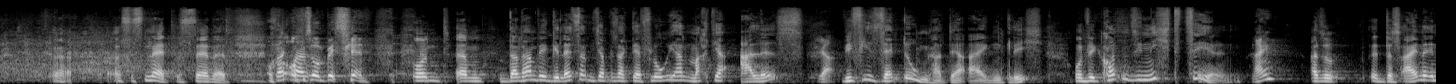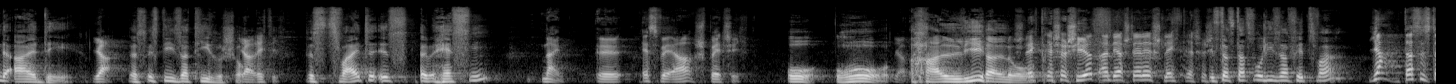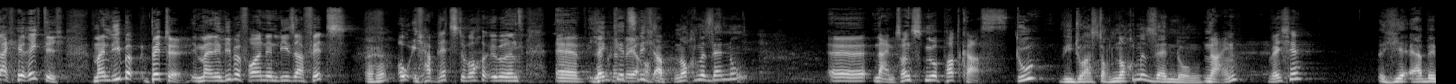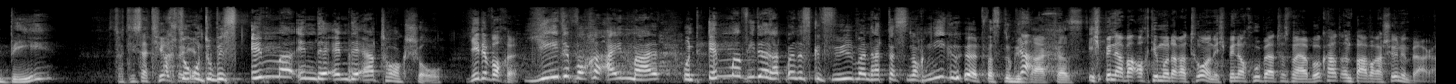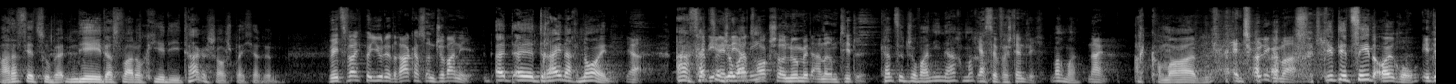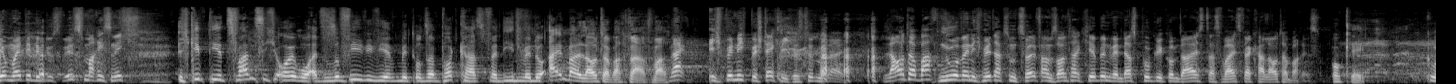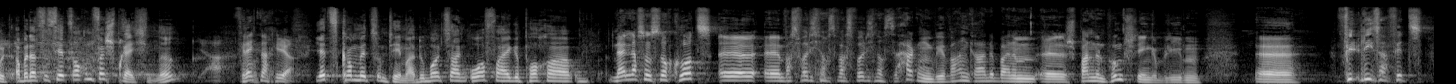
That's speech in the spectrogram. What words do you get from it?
ja. Das ist nett, das ist sehr nett. Sag Um mal, so ein bisschen. und ähm, dann haben wir gelästert und ich habe gesagt, der Florian macht ja alles. Ja. Wie viele Sendungen hat der eigentlich? Und wir konnten sie nicht zählen. Nein? Also äh, das eine in der ARD. Ja. Das ist die Satire-Show. Ja, richtig. Das zweite ist äh, Hessen. Nein. Äh, SWR, Spätschicht. Oh, oh, Ja. Hallihallo. Schlecht recherchiert an der Stelle, schlecht recherchiert. Ist das das, wo Lisa Fitz war? Ja, das ist da hier richtig. Mein liebe, bitte, meine liebe Freundin Lisa Fitz. Oh, ich habe letzte Woche übrigens. Äh, Lenk jetzt ja nicht ab. Noch eine Sendung? Äh, nein, sonst nur Podcasts. Du? Wie, du hast doch noch eine Sendung. Nein. Welche? Hier RBB? Ist doch die Satire. Ach so, und du bist immer in der NDR-Talkshow. Jede Woche. Jede Woche einmal und immer wieder hat man das Gefühl, man hat das noch nie gehört, was du gesagt hast. Ich bin aber auch die Moderatorin. Ich bin auch Hubertus Meyer-Burkhardt und Barbara Schönenberger. War das jetzt Hubert? Nee, das war doch hier die Tagesschausprecherin. Jetzt war ich bei Judith Rakers und Giovanni. Äh, äh, drei nach neun. Ja. Ah, das kannst die du Giovanni? NDR-Talkshow nur mit anderem Titel. Kannst du Giovanni nachmachen? Ja, selbstverständlich. Mach mal. Nein. Ach, komm on. Entschuldige mal. Ich gebe dir 10 Euro. In dem Moment, in dem du es willst, mache ich es nicht. Ich gebe dir 20 Euro, also so viel, wie wir mit unserem Podcast verdienen, wenn du einmal Lauterbach nachmachst. Nein, ich bin nicht bestechlich, es tut mir leid. Lauterbach, nur wenn ich mittags um 12 am Sonntag hier bin, wenn das Publikum da ist, das weiß, wer Karl Lauterbach ist. Okay. Gut, aber das ist jetzt auch ein Versprechen, ne? Ja, vielleicht nachher. Jetzt kommen wir zum Thema. Du wolltest sagen, Ohrfeige, Pocher. Nein, lass uns noch kurz, äh, äh, was wollte ich noch, was wollte ich noch sagen? Wir waren gerade bei einem äh, spannenden Punkt stehen geblieben. Äh, Lisa Fitz.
